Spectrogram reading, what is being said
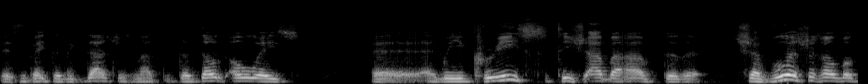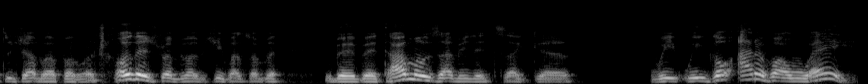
there's the Beit HaMikdash is not, don't always, uh, and we increase Tisha B'Av to the Shavua Shechal Bo Tisha B'Av, Rosh Chodesh, Shiva Tammuz, I mean, it's like uh, we we go out of our way.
